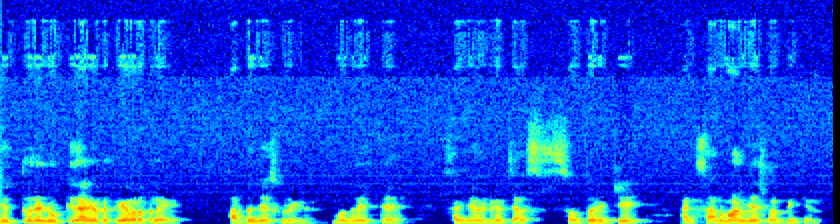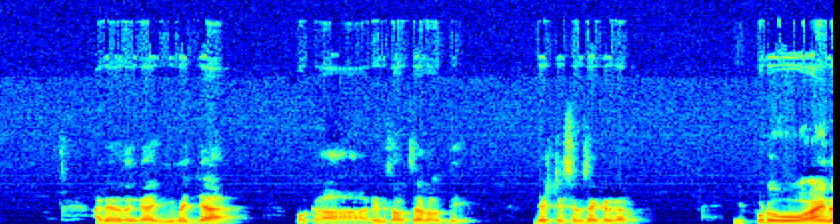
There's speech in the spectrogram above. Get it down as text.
చేత్తోనే నొక్కి దాని యొక్క తీవ్రతని అర్థం చేసుకుని మందులు ఇస్తే సంజయ్ రెడ్డి గారు చాలా సంతోషించి ఆయన సన్మానం చేసి పంపించారు. అదేవిధంగా ఈ మధ్య ఒక రెండు సంవత్సరాలు అవుద్ది. జస్టిస్ శివశంకర్ గారు ఇప్పుడు ఆయన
